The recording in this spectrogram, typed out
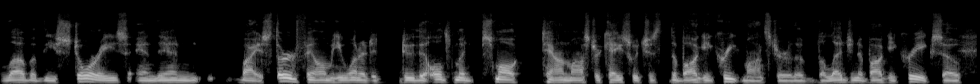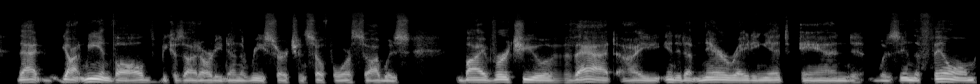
love of these stories. And then by his third film, he wanted to do the ultimate small town monster case, which is the Boggy Creek monster, the, the legend of Boggy Creek. So that got me involved because I'd already done the research and so forth. So I was by virtue of that, I ended up narrating it and was in the film.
